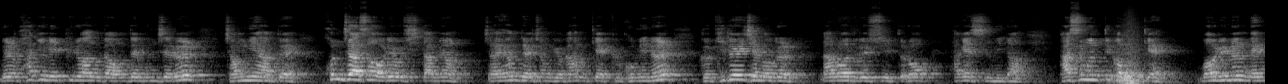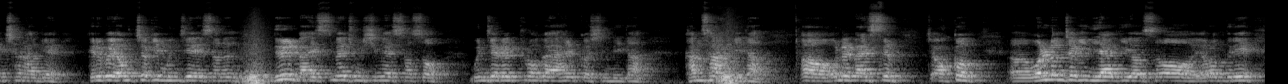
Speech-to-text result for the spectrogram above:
늘 확인이 필요한 가운데 문제를 정리하되 혼자서 어려우시다면 자 현대 종교가 함께 그 고민을 그 기도의 제목을 나누어 드릴 수 있도록 하겠습니다. 가슴은 뜨겁게 머리는 냉철하게 그리고 영적인 문제에서는 늘 말씀의 중심에 서서 문제를 풀어가야 할 것입니다. 감사합니다. 어, 오늘 말씀 조금 어, 원론적인 이야기여서 여러분들이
